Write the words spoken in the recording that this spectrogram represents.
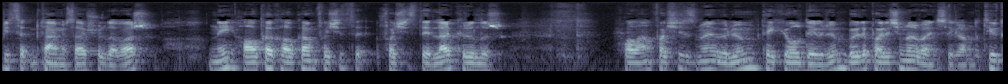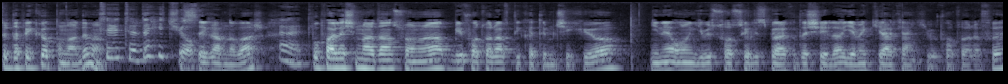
Bir, bir tane mesela şurada var. Ne? Halka kalkan faşist, faşist eller kırılır. Falan faşizme ölüm, tek yol devrim. Böyle paylaşımları var Instagram'da. Twitter'da pek yok bunlar değil mi? Twitter'da hiç yok. Instagram'da var. Evet. Bu paylaşımlardan sonra bir fotoğraf dikkatimi çekiyor. Yine onun gibi sosyalist bir arkadaşıyla yemek yerkenki bir fotoğrafı.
